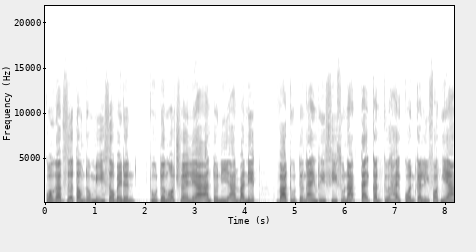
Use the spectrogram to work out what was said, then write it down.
Cuộc gặp giữa Tổng thống Mỹ Joe Biden, Thủ tướng Australia Anthony Albanese và Thủ tướng Anh Rishi Sunak tại căn cứ Hải quân California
